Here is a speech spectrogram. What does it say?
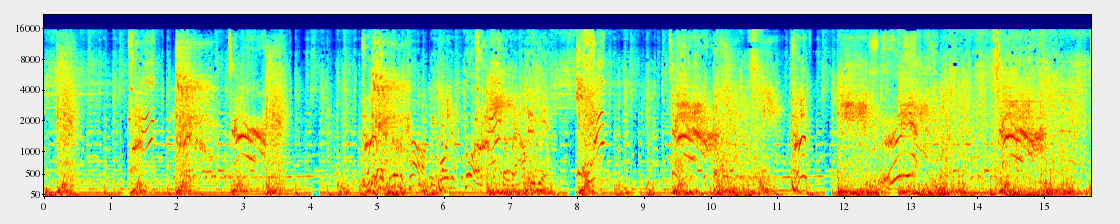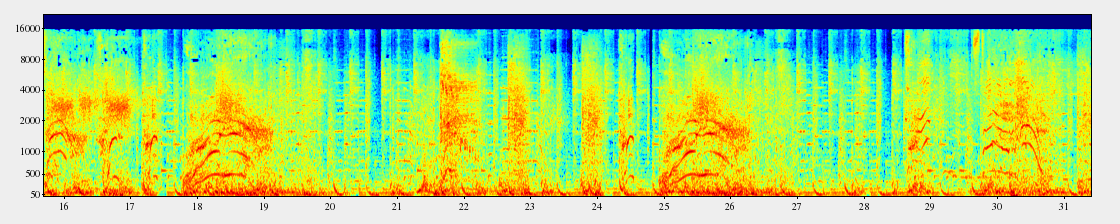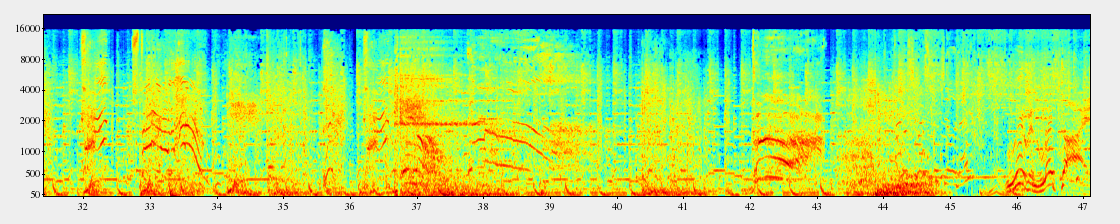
Calm before the storm. The round begins. Live and let die.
